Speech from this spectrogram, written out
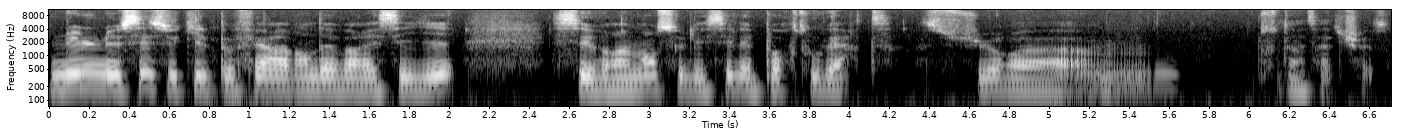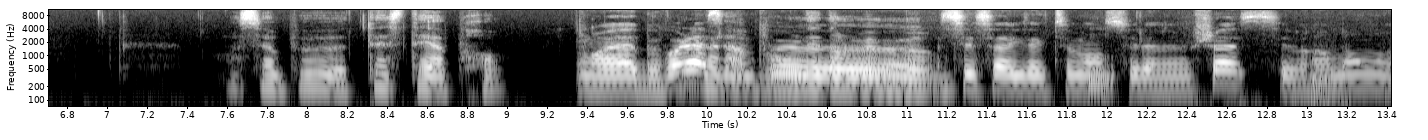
nul ne sait ce qu'il peut faire avant d'avoir essayé. C'est vraiment se laisser les portes ouvertes sur euh, tout un tas de choses. C'est un peu tester apprend. Ouais, ben voilà, c'est un peu. C'est ça exactement, mm. c'est la même chose. C'est vraiment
